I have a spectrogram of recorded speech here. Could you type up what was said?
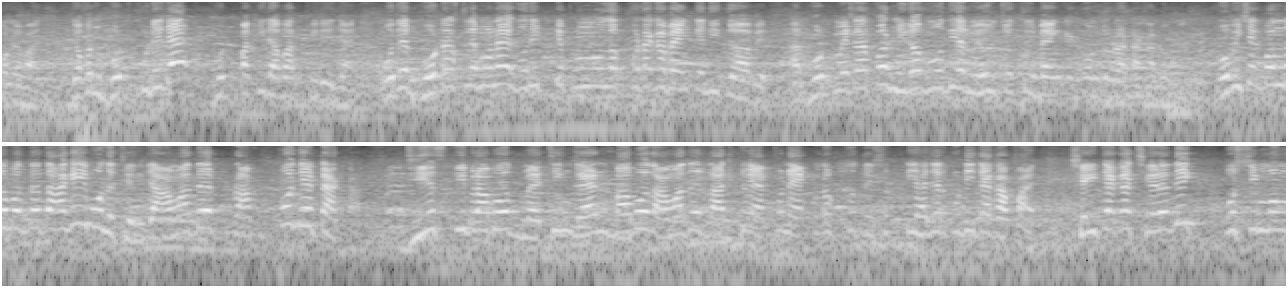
মনে হয়। যখন ভোট ফুরে যায় ভোট পাখির আবার ফিরে যায়। ওদের ভোট আসলে মনে হয় গরিবকে পনেরো লক্ষ টাকা ব্যাংকে দিতে হবে। আর ভোট মেটার পর নীরব মোদী আর মেহুল চৌধুরী ব্যাংক অ্যাকাউন্টে ওরা টাকা ঢোকে অভিষেক বন্দ্যোপাধ্যায় তো আগেই বলেছেন যে, আমাদের প্রাপ্য যে টাকা জিএসটি বাবদ ম্যাচিং গ্র্যান্ড বাবদ, আমাদের রাজ্য এখন এক লক্ষ তেষট্টি হাজার কোটি টাকা পায়। সেই টাকা ছেড়ে দিক, পশ্চিমবঙ্গ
